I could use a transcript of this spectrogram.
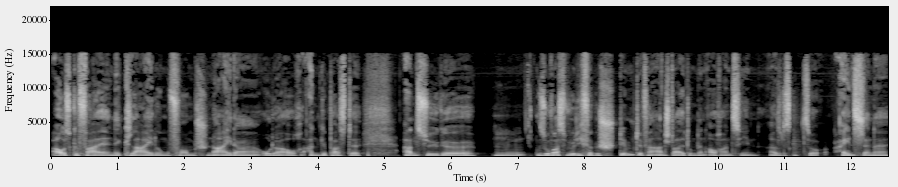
ausgefallene Kleidung vom Schneider oder auch angepasste Anzüge. Hm, sowas würde ich für bestimmte Veranstaltungen dann auch anziehen. Also es gibt so einzelne,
